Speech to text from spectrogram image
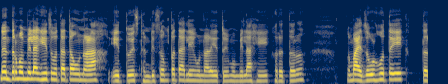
नंतर मम्मीला घेत होता. आता उन्हाळा येतोयच. थंडी संपत आली आहे. उन्हाळा येतोय मम्मीला. हे खरं तर माझ्याजवळ होतं एक तर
